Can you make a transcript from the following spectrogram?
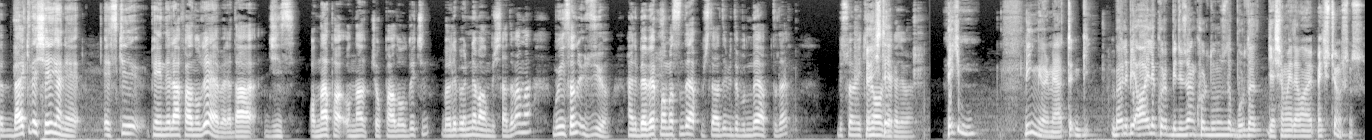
Ee, belki de şey hani eski peynirler falan oluyor ya böyle daha cins. Onlar onlar çok pahalı olduğu için böyle bir önlem almışlardır ama bu insanı üzüyor. Hani bebek mamasında yapmışlardı bir de bunda yaptılar. Bir sonraki Ya ne işte- olacak acaba? Peki bilmiyorum ya. Böyle bir aile kurup bir düzen kurduğunuzda burada yaşamaya devam etmek istiyor musunuz?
